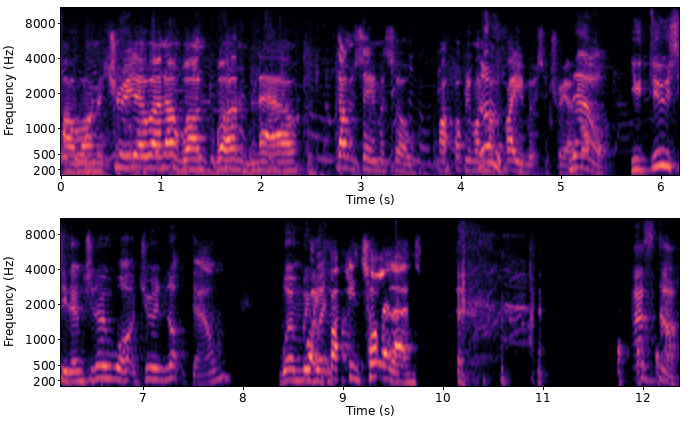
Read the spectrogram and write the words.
I want a trio and I want one now. Don't see them at all. Oh, probably one No. of my favourites, a trio. Now you do see them. Do you know what? During lockdown, when we what, went in fucking Thailand? Asda,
